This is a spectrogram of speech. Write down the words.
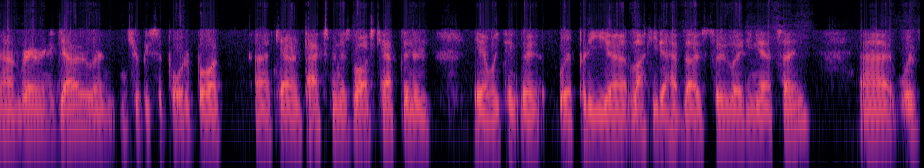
um, raring to go and she'll be supported by uh, Karen Paxman as vice captain, and yeah, we think we're we're pretty uh, lucky to have those two leading our team. Uh, we've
